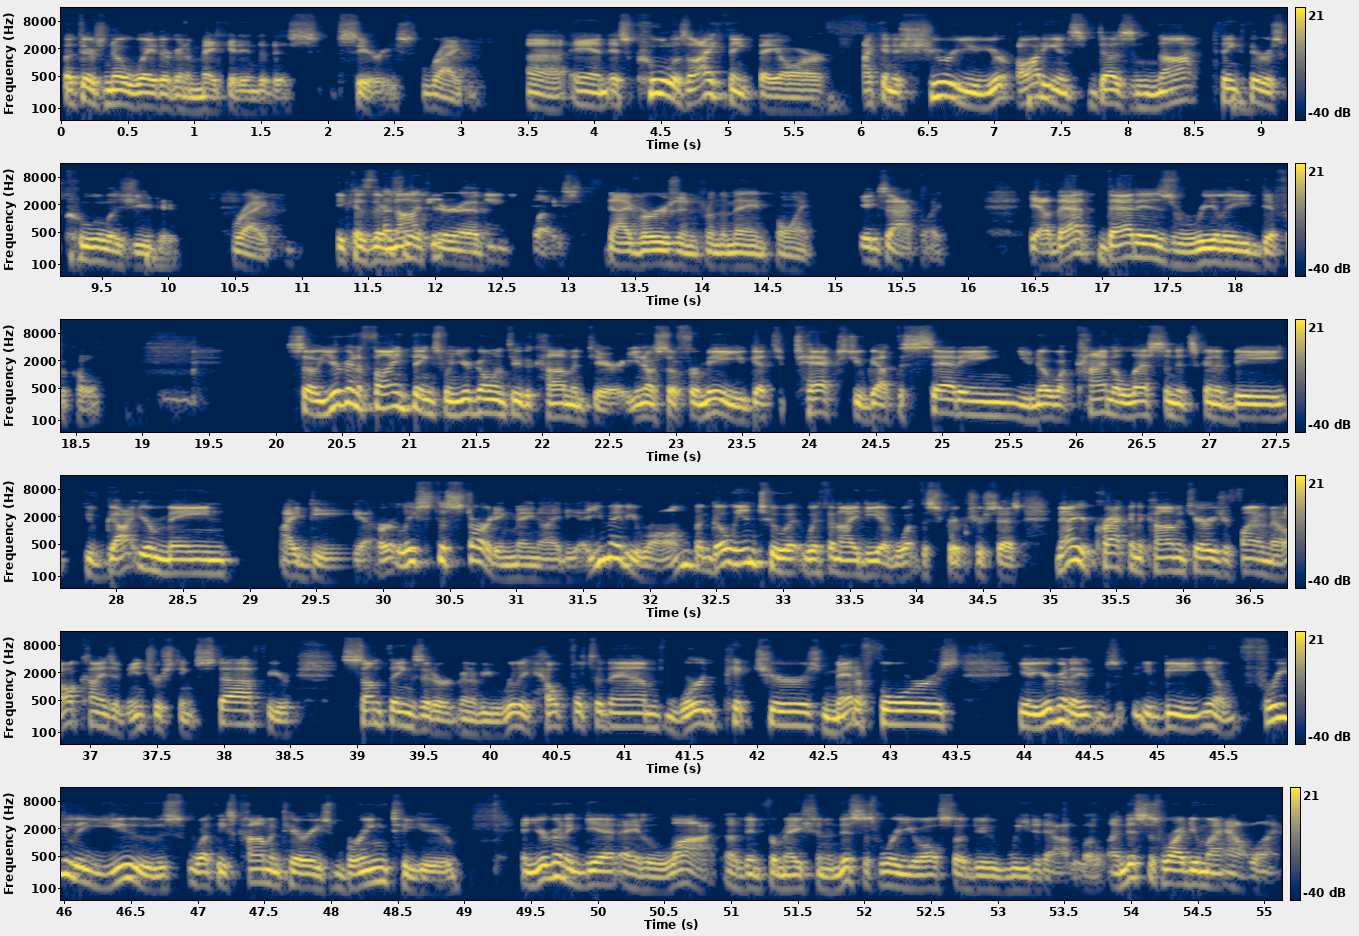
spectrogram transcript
but there's no way they're going to make it into this series. Right. Uh, and as cool as I think they are, I can assure you, your audience does not think they're as cool as you do. Right. Because they're Especially not in the same place. Diversion from the main point. Exactly. Yeah, that that is really difficult. So you're going to find things when you're going through the commentary. You know, so for me, you get the text, you've got the setting, you know what kind of lesson it's going to be, you've got your main idea, or at least the starting main idea. You may be wrong, but go into it with an idea of what the scripture says. Now you're cracking the commentaries, you're finding out all kinds of interesting stuff. You're some things that are going to be really helpful to them, word pictures, metaphors. You know, you're going to be, you know, freely use what these commentaries bring to you, and you're going to get a lot of information. And this is where you also do weed it out a little. And this is where I do my outlining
